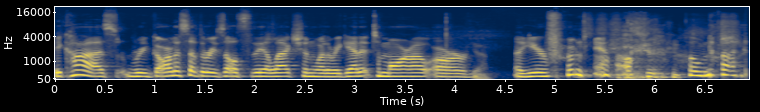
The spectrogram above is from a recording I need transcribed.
Because regardless of the results of the election, whether we get it tomorrow or yeah a year from now. Hope not.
